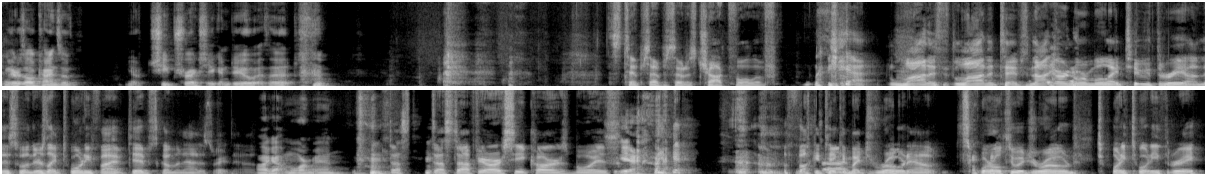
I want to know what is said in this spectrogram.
there's all kinds of you know cheap tricks you can do with it. This tips episode is chock full of Yeah, a lot of lot of tips. Not our normal like two, three on this one. There's like 25 tips coming at us right now. I got more, man. dust dust off your RC cars, boys. yeah. Fucking taking my drone out. Squirrel to a drone 2023.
